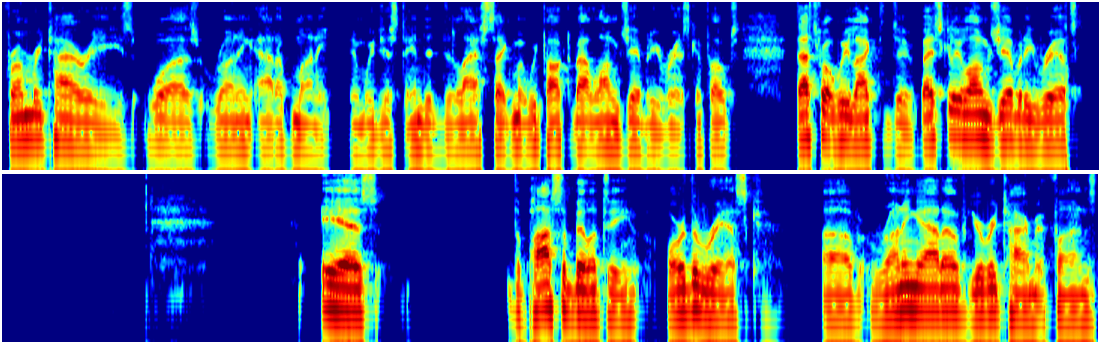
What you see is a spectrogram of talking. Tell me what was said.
from retirees was running out of money. And we just ended the last segment. We talked about longevity risk. And folks, that's what we like to do. Basically, longevity risk is the possibility or the risk of running out of your retirement funds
